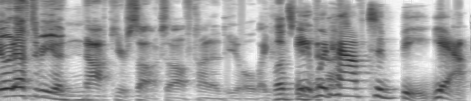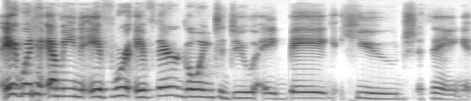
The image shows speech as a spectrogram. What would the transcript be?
It would have to be a knock your socks off kind of deal. Like let's. it would have to be, yeah. It would. I mean, if we're if they're going to do a big, huge thing,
